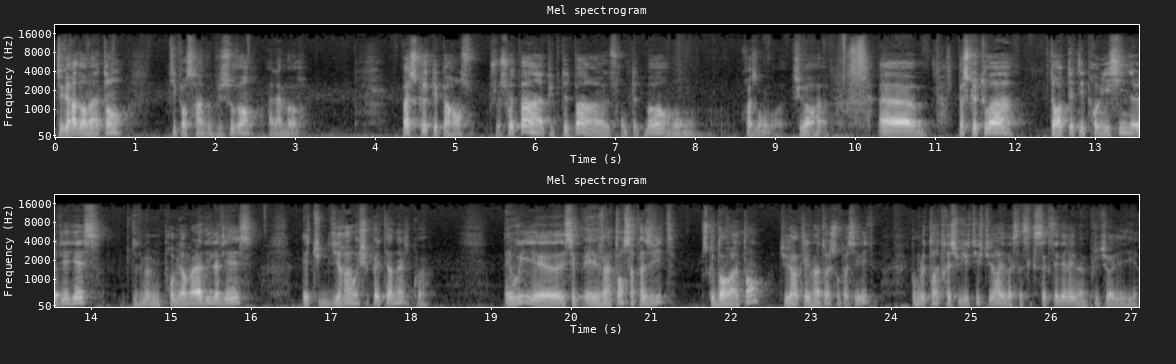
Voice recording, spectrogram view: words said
tu verras dans 20 ans, tu penseras un peu plus souvent à la mort. Parce que tes parents, je ne souhaite pas, hein, puis peut-être pas, hein, seront peut-être morts, bon, croisons, je sais pas. Euh, parce que toi, tu auras peut-être les premiers signes de la vieillesse, peut-être même une première maladie de la vieillesse, et tu te diras, oui, je ne suis pas éternel, quoi. Et oui, et, et 20 ans, ça passe vite. Parce que dans 20 ans, tu verras que les 20 ans, ils sont passés vite. Comme le temps est très subjectif, tu verras, il va s'accélérer même plus tu vas vieillir.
